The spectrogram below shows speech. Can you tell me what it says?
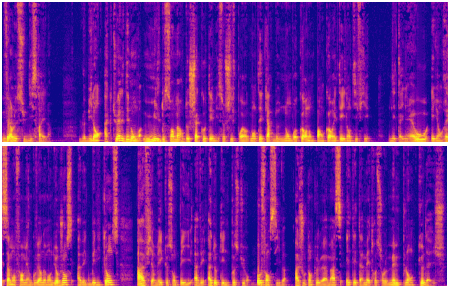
vers le sud d'Israël. Le bilan actuel dénombre 1200 morts de chaque côté, mais ce chiffre pourrait augmenter car de nombreux corps n'ont pas encore été identifiés. Netanyahou, ayant récemment formé un gouvernement d'urgence avec Benny Gantz, a affirmé que son pays avait adopté une posture offensive, ajoutant que le Hamas était à mettre sur le même plan que Daesh.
